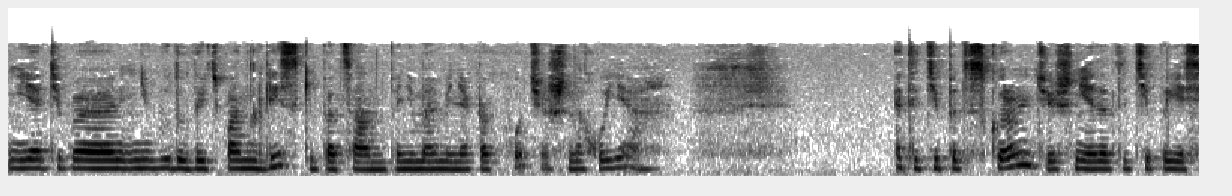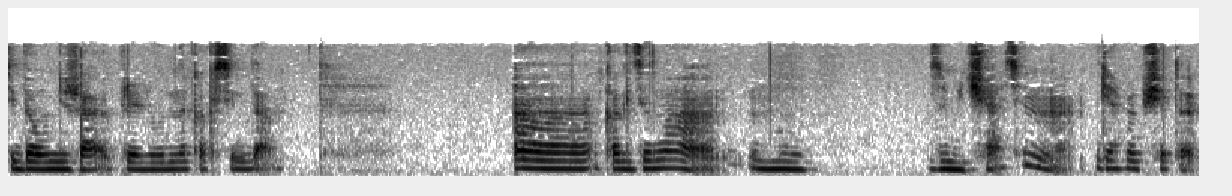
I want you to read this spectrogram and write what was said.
я, типа, не буду говорить по-английски, пацан, понимай меня как хочешь, нахуя? Это, типа, ты скромничаешь? Нет, это, типа, я себя унижаю прилюдно, как всегда. А, как дела? Ну, замечательно. Я вообще-то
